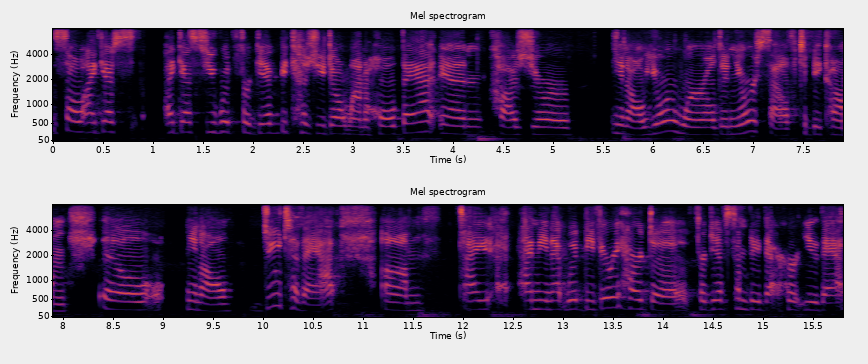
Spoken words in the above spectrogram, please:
so I guess I guess you would forgive because you don't want to hold that and cause your you know your world and yourself to become ill, you know, due to that. Um I I mean it would be very hard to forgive somebody that hurt you that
